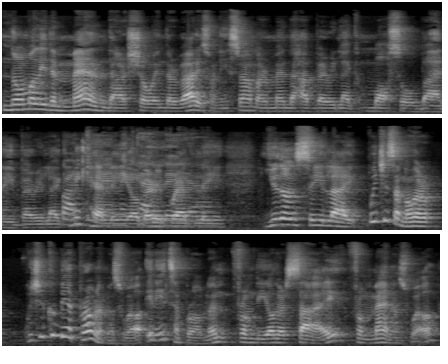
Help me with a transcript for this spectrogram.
normally the men that are showing their bodies on Instagram are men that have very like muscle body, very like Michele or very Bradley. You don't see like, which is another, which it could be a problem as well. It is a problem from the other side, from men as well.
